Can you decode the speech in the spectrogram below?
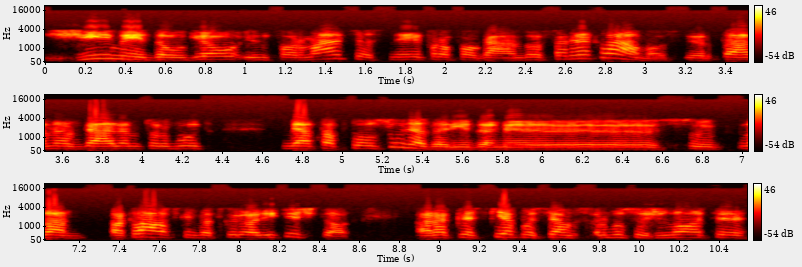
žymiai daugiau informacijos nei propagandos ar reklamos. Ir tą mes galim turbūt net apklausų nedarydami, su, na, paklauskim bet kurio lytiškio, ar apie skiepus jiems svarbu sužinoti e,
